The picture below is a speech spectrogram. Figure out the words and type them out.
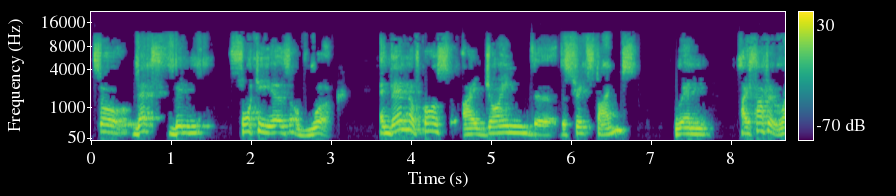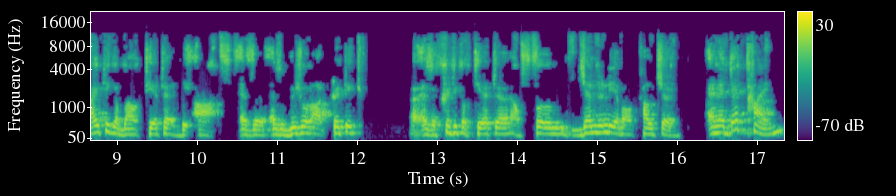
So that's been 40 years of work. And then, of course, I joined the, the Straits Times when I started writing about theater and the arts as a, as a visual art critic, uh, as a critic of theater, of film, generally about culture. And at that time,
